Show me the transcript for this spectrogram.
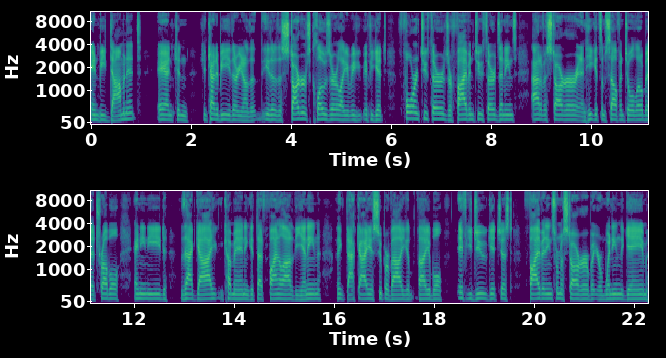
and be dominant and can can kind of be either you know the either the starter's closer like if you, if you get four and two thirds or five and two thirds innings out of a starter and he gets himself into a little bit of trouble and you need that guy who can come in and get that final out of the inning i think that guy is super valu- valuable. If you do get just five innings from a starter, but you're winning the game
